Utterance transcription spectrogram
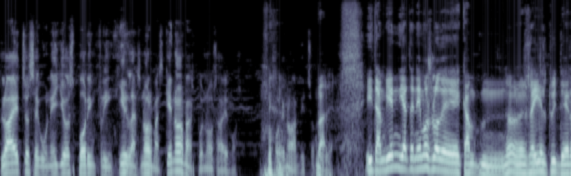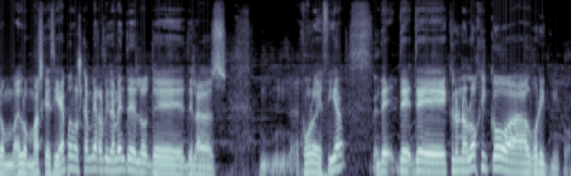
Lo ha hecho, según ellos, por infringir las normas. ¿Qué normas? Pues no lo sabemos. Porque no lo han dicho. Vale. Y también ya tenemos lo de. No, les leí el tweet de Elon, Musk que decía: ya podemos cambiar rápidamente de, lo- de, de las. ¿Cómo lo decía? De, de- de cronológico a algorítmico.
